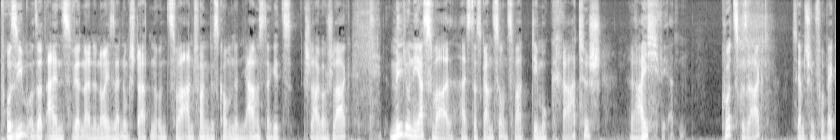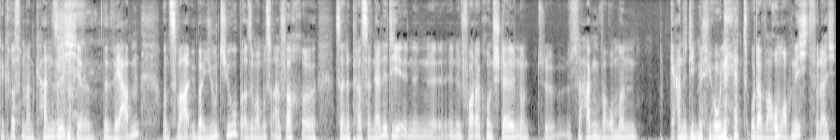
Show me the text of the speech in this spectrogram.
Pro7 und Sat1 werden eine neue Sendung starten und zwar Anfang des kommenden Jahres. Da geht's Schlag auf Schlag. Millionärswahl heißt das Ganze und zwar demokratisch reich werden. Kurz gesagt, Sie haben es schon vorweggegriffen, man kann sich äh, bewerben und zwar über YouTube. Also man muss einfach äh, seine Personality in, den- in den Vordergrund stellen und äh, sagen, warum man gerne die Million hätte oder warum auch nicht. Vielleicht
